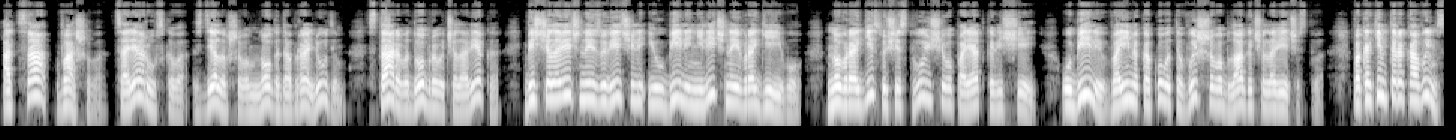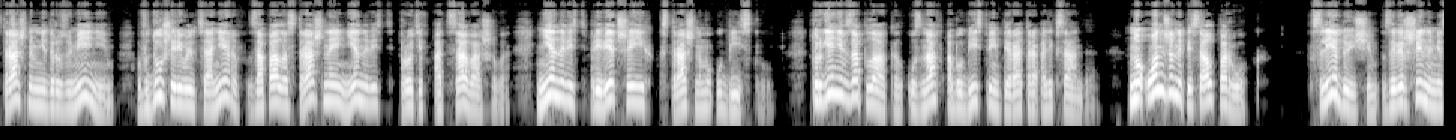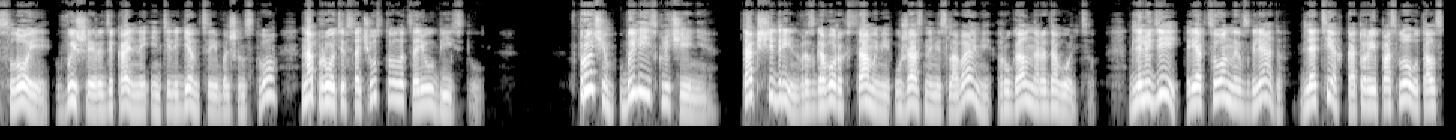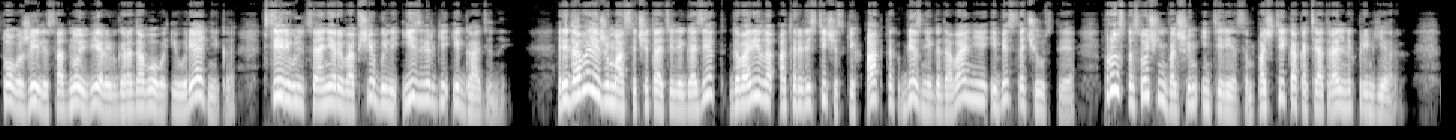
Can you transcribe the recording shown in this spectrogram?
«Отца вашего, царя русского, сделавшего много добра людям, старого доброго человека, бесчеловечно изувечили и убили не личные враги его, но враги существующего порядка вещей, убили во имя какого-то высшего блага человечества. По каким-то роковым, страшным недоразумениям в души революционеров запала страшная ненависть против отца вашего, ненависть, приведшая их к страшному убийству. Тургенев заплакал, узнав об убийстве императора Александра. Но он же написал порог. В следующем, за вершинами слои высшей радикальной интеллигенции большинство — напротив, сочувствовала цареубийству. Впрочем, были исключения. Так Щедрин в разговорах с самыми ужасными словами ругал народовольцев. Для людей реакционных взглядов, для тех, которые по слову Толстого жили с одной верой в городового и урядника, все революционеры вообще были изверги и гадины. Рядовая же масса читателей газет говорила о террористических актах без негодования и без сочувствия, просто с очень большим интересом, почти как о театральных премьерах.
